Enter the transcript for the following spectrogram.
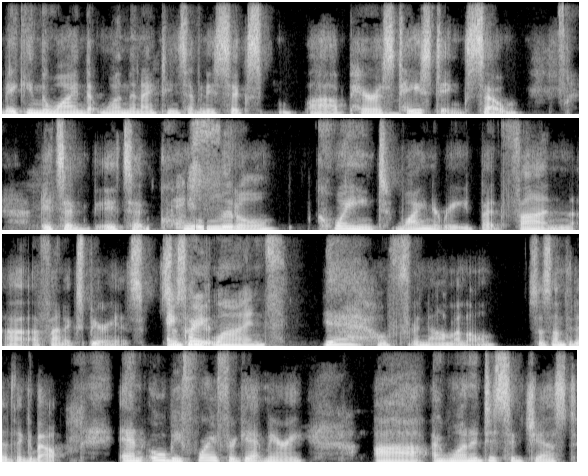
making the wine that won the 1976 uh, Paris tasting. So it's a it's a cool little quaint winery, but fun, uh, a fun experience. So and great wines. Yeah, oh, phenomenal. So something to think about. And oh, before I forget, Mary, uh, I wanted to suggest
